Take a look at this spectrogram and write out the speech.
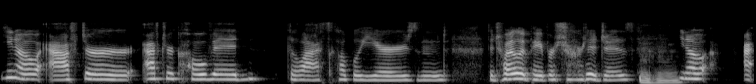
you know, after after COVID, the last couple years and the toilet paper shortages, mm-hmm. you know, I,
